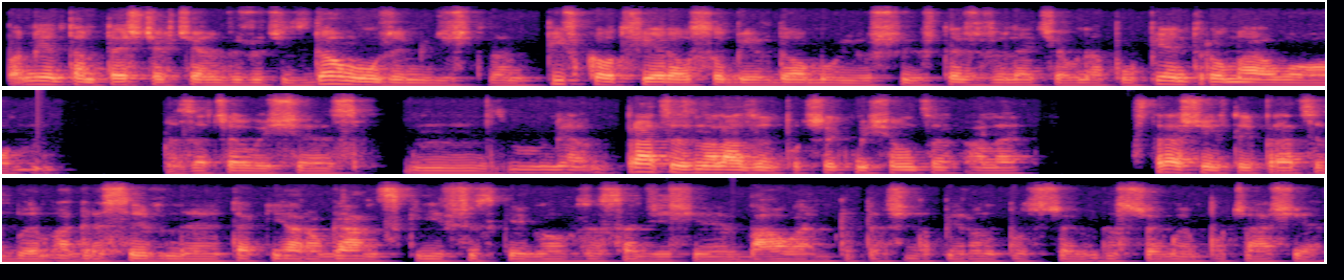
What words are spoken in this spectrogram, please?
Pamiętam teścia chciałem wyrzucić z domu, że mi gdzieś tam piwko otwierał sobie w domu, już, już też wyleciał na półpiętro mało, zaczęły się. Mm, pracę znalazłem po trzech miesiącach, ale strasznie w tej pracy byłem agresywny, taki arogancki, wszystkiego w zasadzie się bałem. To też dopiero dostrzegłem po czasie.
